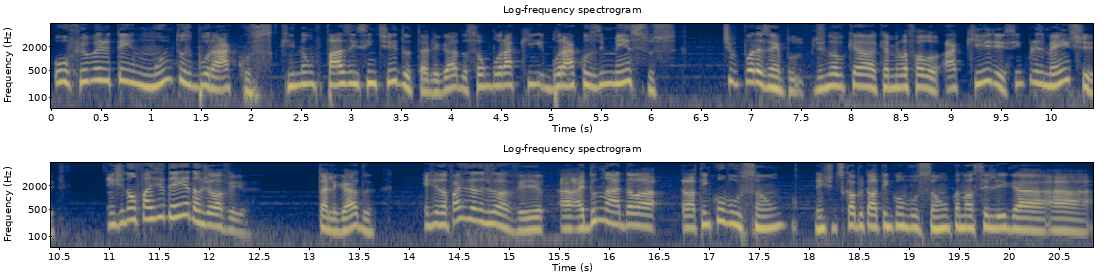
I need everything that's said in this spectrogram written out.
o filme ele tem muitos buracos que não fazem sentido, tá ligado? São buraqui, buracos imensos. Tipo, por exemplo, de novo que a, que a Mila falou, a Kiri simplesmente a gente não faz ideia de onde ela veio. Tá ligado? A gente não faz ideia de onde ela veio. Aí do nada ela, ela tem convulsão. A gente descobre que ela tem convulsão quando ela se liga a,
